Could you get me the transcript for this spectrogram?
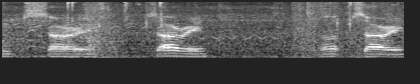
Oops, sorry. Sorry. Oh, sorry.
